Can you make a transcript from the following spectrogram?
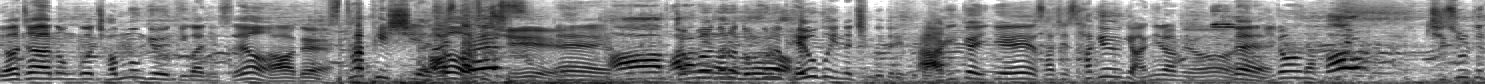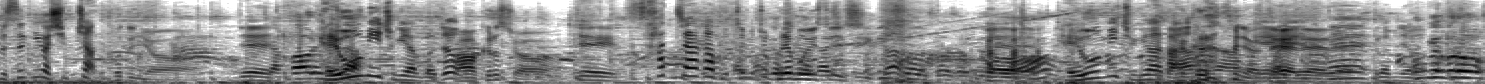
여자 농구 전문 교육 기관이 있어요. 아, 네. 스타피쉬에서 아, 스타피쉬. 네. 아, 바람이 전문으로 많이 농구를. 배우고 있는 친구들입니다. 아, 그러니까 이게 사실 사교육이 아니라면 네. 이런 자, 파울. 기술들을 쓰기가 쉽지 않거든요. 이제. 배움이 중요한 거죠. 아, 그렇죠. 이제 사자가 붙으면 좀 그래 보일 수 있으니까 좋아졌고요. 배움이 중요하다. 아, 그렇군요. 예. 네, 네, 네. 그럼요. 공격으로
